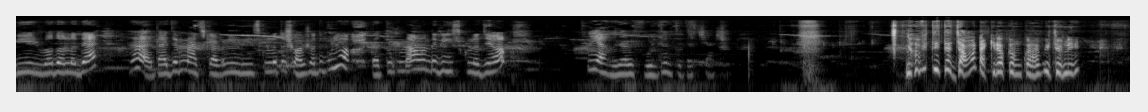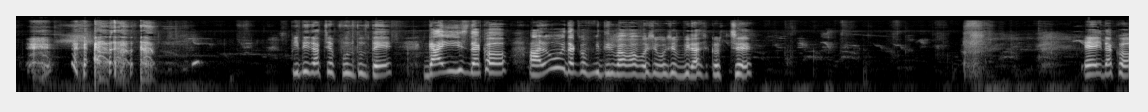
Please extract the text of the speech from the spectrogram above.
বিয়ের বদলে দেয়। হ্যাঁ তাই জন্য আজকে আমাদের স্কুলে তো সরস্বতী পুজো, তা তোমরা আমাদের স্কুলে যেও। এখন আমি ফুল তুলতে যাচ্ছি, আসো। জামাটা কীরকম করা পিছনে? পিতি যাচ্ছে ফুল তুলতে। গাইস দেখো, আর ওই দেখো পিতির বাবা বসে বসে বিরাজ করছে। এই দেখো,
